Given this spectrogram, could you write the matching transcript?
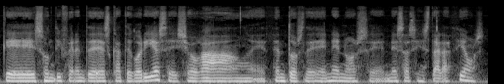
que son diferentes categorías e xogan eh, centos de nenos eh, nesas instalacións.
